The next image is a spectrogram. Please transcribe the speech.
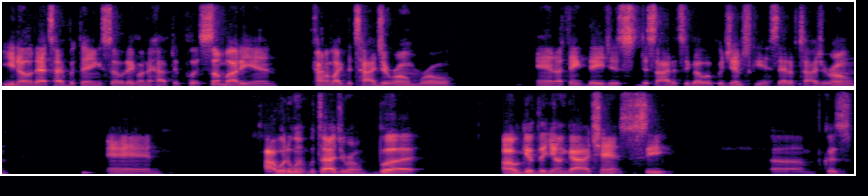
you know that type of thing. So they're going to have to put somebody in, kind of like the Ty Jerome role. And I think they just decided to go with Podziemski instead of Ty Jerome. And I would have went with Ty Jerome, but I'll give the young guy a chance to see. Um, because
